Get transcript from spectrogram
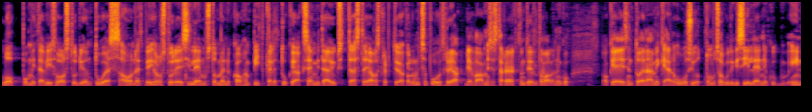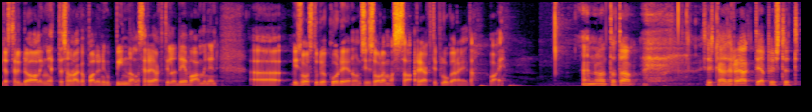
loppu, mitä Visual Studion tuessa on, että Visual Studio ei silleen musta ole mennyt kauhean pitkälle tukeakseen mitään yksittäistä JavaScript-työkalua. Nyt sä puhut React-devaamisesta. React on tietyllä tavalla niin kuin okei, ei se nyt ole enää mikään uusi juttu, mutta se on kuitenkin silleen niin kuin industry darling, että se on aika paljon niin kuin pinnalla se Reactilla devaaminen. Visual Studio Codeen on siis olemassa React-plugareita, vai? No tota, siis käytän Reactia pystyt,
